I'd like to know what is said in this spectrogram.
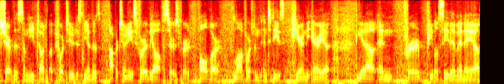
Sheriff, this is something you've talked about before too. Just you know, those opportunities for the officers, for all of our law enforcement entities here in the area, to get out and for people to see them in a uh,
